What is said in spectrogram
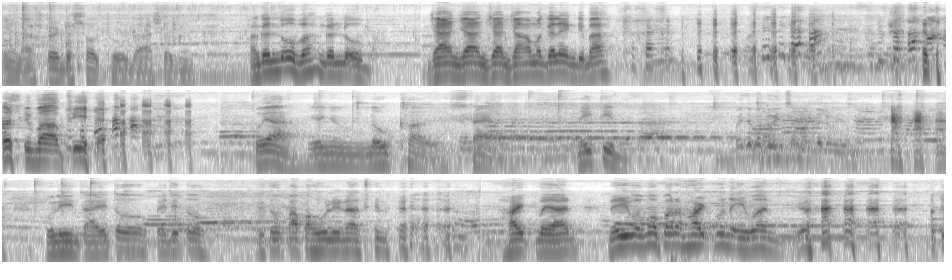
Ayan, after the salt, hugasan mo. Hanggang loob, ha? Hanggang loob. Diyan, diyan, diyan. Diyan ka magaling, di ba? Ito si Buffy. Kuya, yan yung local style. Native. Pwede ba gawin sa Mandaluyong? Hulihin tayo ito. Pwede to. Ito, papahuli natin. heart ba yan? Naiwan mo, parang heart mo naiwan. Pati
